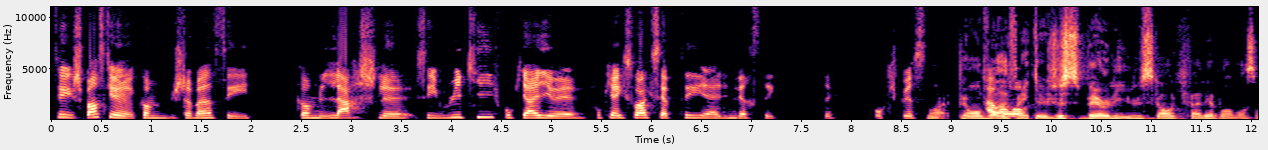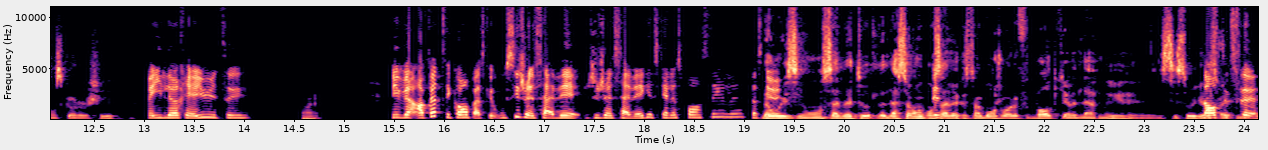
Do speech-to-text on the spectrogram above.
sais, je pense que, comme, justement, c'est comme l'arche, c'est Ricky, faut qu'il aille, euh, faut qu'il soit accepté à l'université. Pour qu'il puisse. Ouais. Puis on voit à la fin qu'il a juste barely eu le score qu'il fallait pour avoir son scholarship. Mais il l'aurait eu, tu sais. Ouais. Puis, ben, en fait, c'est con parce que aussi je le savais. Je, je le savais qu'est-ce qui allait se passer, là. Parce Ben que, oui, on savait tout. là. La seconde qu'on savait que c'était un bon joueur de football et qu'il avait de l'avenir, euh, c'est sûr qu'il allait se faire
